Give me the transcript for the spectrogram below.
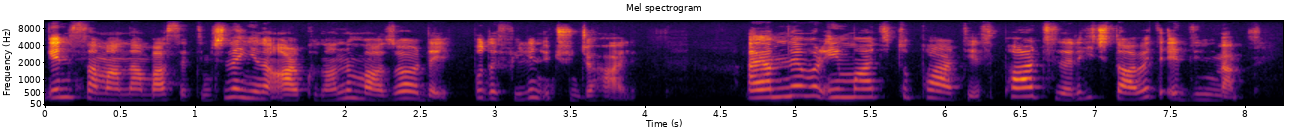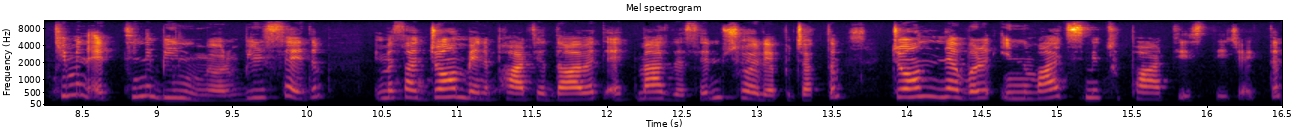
Geniş zamandan bahsettiğim için de yine are kullandım. Was or değil. Bu da fiilin üçüncü hali. I am never invited to parties. Partilere hiç davet edilmem. Kimin ettiğini bilmiyorum. Bilseydim mesela John beni partiye davet etmez deseydim şöyle yapacaktım. John never invites me to parties diyecektim.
